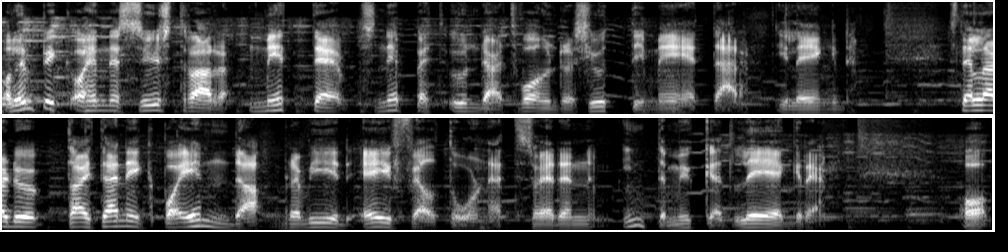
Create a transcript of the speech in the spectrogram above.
Mm. Olympic och hennes systrar mätte snäppet under 270 meter i längd. Ställer du Titanic på ända bredvid Eiffeltornet så är den inte mycket lägre. Och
